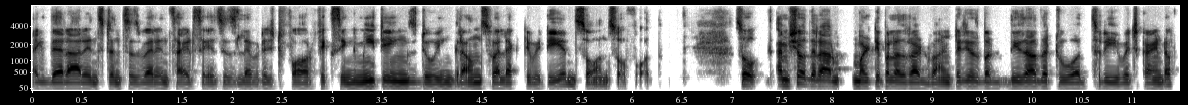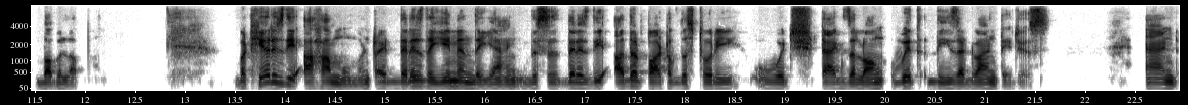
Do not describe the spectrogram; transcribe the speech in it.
Like there are instances where inside sales is leveraged for fixing meetings doing groundswell activity and so on and so forth. So i'm sure there are multiple other advantages but these are the two or three which kind of bubble up. But here is the aha moment right? There is the yin and the yang. This is there is the other part of the story which tags along with these advantages. And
